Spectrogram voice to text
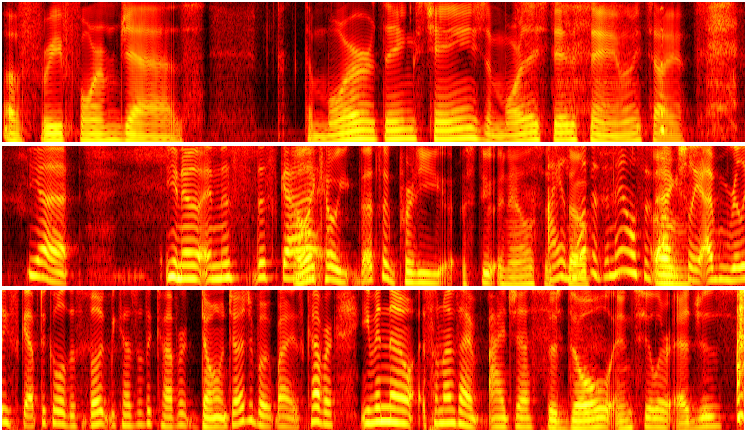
of free-form jazz. The more things change, the more they stay the same. Let me tell you. Yeah, you know, and this this guy. I like how he, that's a pretty astute analysis. I though. love his analysis. of- Actually, I'm really skeptical of this book because of the cover. Don't judge a book by its cover, even though sometimes I I just the dull insular edges.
